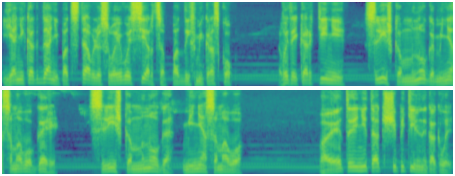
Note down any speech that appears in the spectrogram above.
Я никогда не подставлю своего сердца под их микроскоп. В этой картине слишком много меня самого, Гарри. Слишком много меня самого. Поэты не так щепетильны, как вы.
